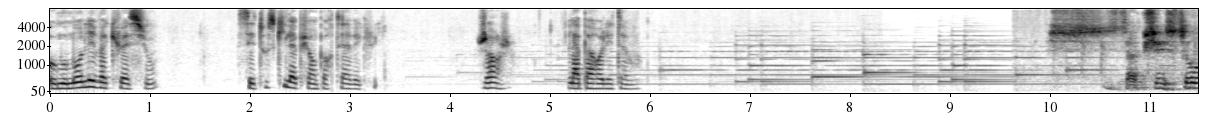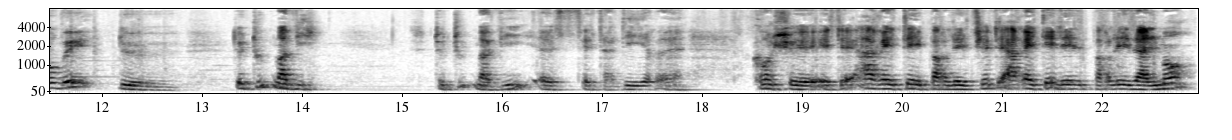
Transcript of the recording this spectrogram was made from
Au moment de l'évacuation, c'est tout ce qu'il a pu emporter avec lui. Georges, la parole est à vous. ça que j'ai sauvé de, de toute ma vie. De toute ma vie, euh, c'est-à-dire euh, quand j'ai été arrêté par les, arrêté par les Allemands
